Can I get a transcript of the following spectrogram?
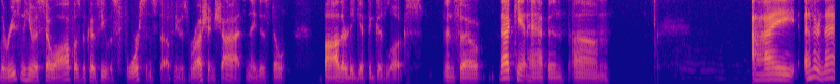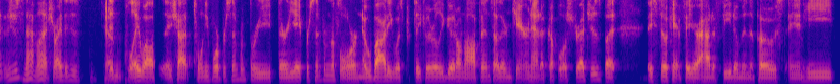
the reason he was so off was because he was forcing stuff and he was rushing shots, and they just don't bother to get the good looks. And so that can't happen. Um, I other than that, there's just not much, right? They just Yeah. didn't play well. They shot 24% from three, 38% from the floor. Nobody was particularly good on offense, other than Jaren had a couple of stretches, but they still can't figure out how to feed him in the post. And he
